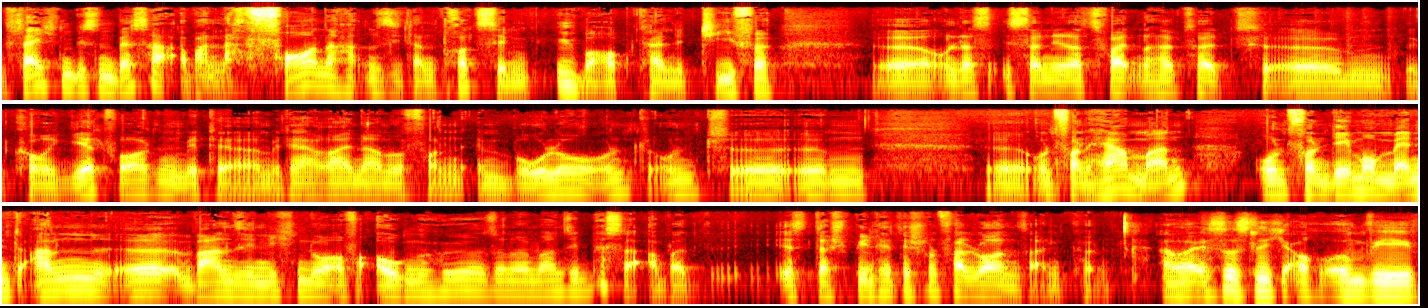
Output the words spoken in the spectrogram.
vielleicht ein bisschen besser, aber nach vorne hatten sie dann trotzdem überhaupt keine Tiefe. Und das ist dann in der zweiten Halbzeit ähm, korrigiert worden mit der, mit der Hereinnahme von Embolo und, und, äh, ähm, äh, und von Hermann. Und von dem Moment an äh, waren sie nicht nur auf Augenhöhe, sondern waren sie besser. Aber ist, das Spiel hätte schon verloren sein können. Aber ist es nicht auch irgendwie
